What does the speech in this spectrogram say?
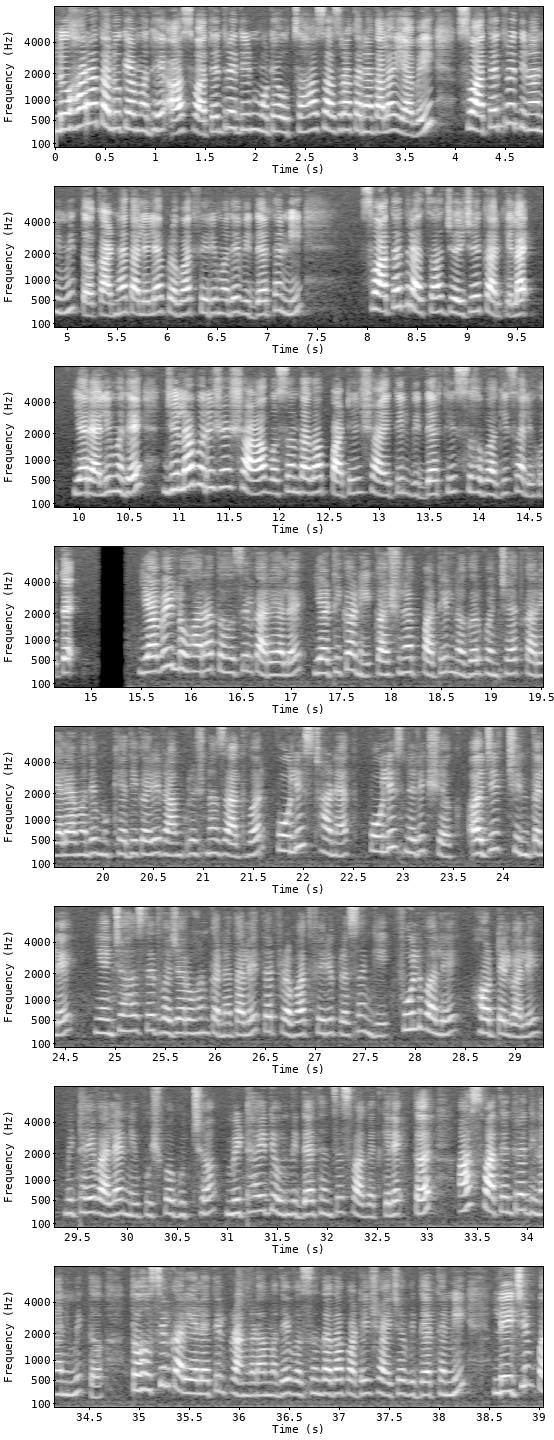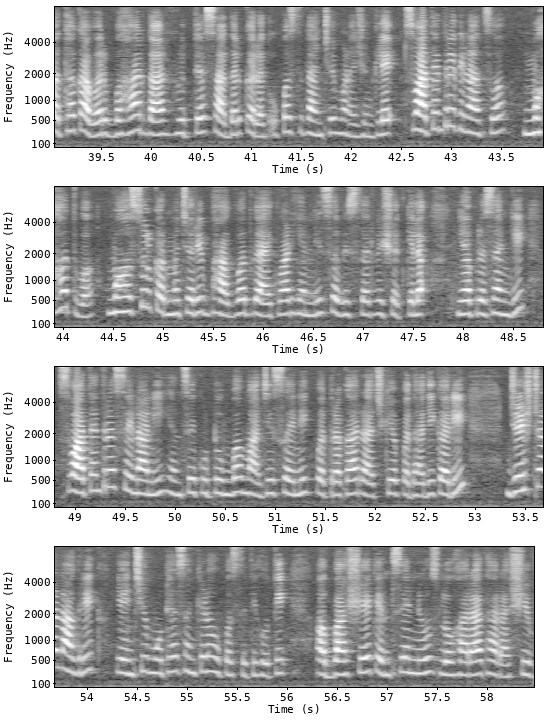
लोहारा तालुक्यामध्ये आज स्वातंत्र्य दिन मोठ्या उत्साहात साजरा करण्यात आला. यावेळी स्वातंत्र्य दिनानिमित्त काढण्यात आलेल्या प्रभात फेरीमध्ये विद्यार्थ्यांनी स्वातंत्र्याचा जय जयकार केला. या रॅलीमध्ये जिल्हा परिषद शाळा वसंतदादा पाटील शाळेतील विद्यार्थी सहभागी झाले होते. यावेळी लोहारा तहसील कार्यालय या ठिकाणी काशीनाथ पाटील नगर पंचायत कार्यालयामध्ये मुख्याधिकारी रामकृष्ण जाधवर पोलीस ठाण्यात पोलीस निरीक्षक अजित चिंतले यांच्या हस्ते ध्वजारोहण करण्यात आले. तर प्रभात फेरी प्रसंगी फुलवाले हॉटेलवाले मिठाईवाल्यांनी पुष्पगुच्छ मिठाई देऊन विद्यार्थ्यांचे स्वागत केले. तर आज स्वातंत्र्य दिनानिमित्त तहसील कार्यालयातील प्रांगणामध्ये वसंतदादा पाटील शाळेच्या विद्यार्थ्यांनी लेझिम पथकावर बहारदार नृत्य सादर करत उपस्थितांचे मन जिंकले. स्वातंत्र्य दिनाचं महत्त्व महसूल कर्मचारी भागवत गायकवाड यांनी सविस्तर विषद केलं. या प्रसंगी स्वातंत्र्य सेनानी यांचे कुटुंब माजी सैनिक पत्रकार राजकीय पदाधिकारी ज्येष्ठ नागरिक यांची मोठ्या संख्येनं उपस्थिती होती. Abbas Shaikh MCN news Lohara Dharashiv.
